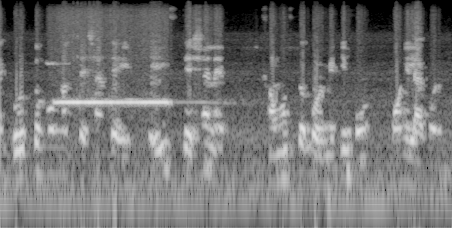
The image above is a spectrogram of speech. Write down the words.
এক গুরুত্বপূর্ণ স্টেশন এই স্টেশনের সমস্ত কর্মী কিন্তু মহিলা কর্মী।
